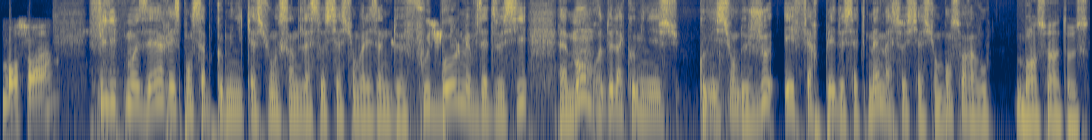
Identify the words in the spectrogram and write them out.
Bonsoir. Philippe Moser, responsable communication au sein de l'association valaisanne de football, mais vous êtes aussi euh, membre de la commission de jeux et fair play de cette même association. Bonsoir à vous. Bonsoir à tous.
